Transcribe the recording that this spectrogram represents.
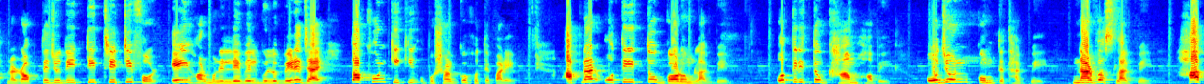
আপনার রক্তে যদি টি থ্রি টি ফোর এই হরমোনের লেভেলগুলো বেড়ে যায়, তখন কি কি উপসর্গ হতে পারে? আপনার অতিরিক্ত গরম লাগবে, অতিরিক্ত ঘাম হবে, ওজন কমতে থাকবে, নার্ভাস লাগবে, হাত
